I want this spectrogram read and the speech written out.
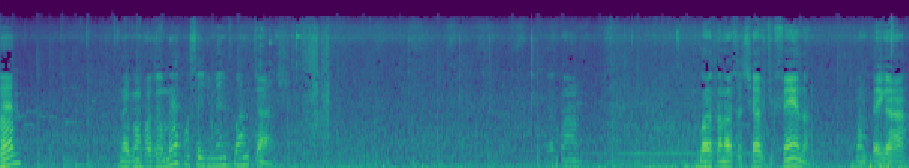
Vendo? Nós vamos fazer o mesmo procedimento com a alicate. Agora com a nossa chave de fenda, vamos pegar,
